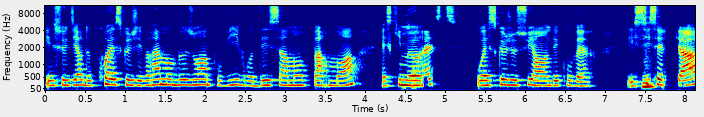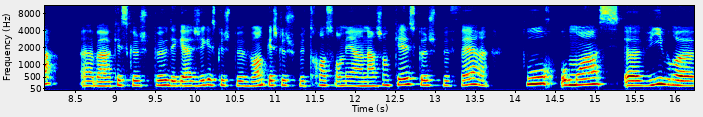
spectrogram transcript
et se dire de quoi est-ce que j'ai vraiment besoin pour vivre décemment par mois? Est-ce qu'il me reste ou est-ce que je suis en découvert? Et si Mm, c'est le cas, euh, bah, qu'est-ce que je peux dégager? Qu'est-ce que je peux vendre? Qu'est-ce que je peux transformer en argent? Qu'est-ce que je peux faire pour au moins euh, vivre, euh,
